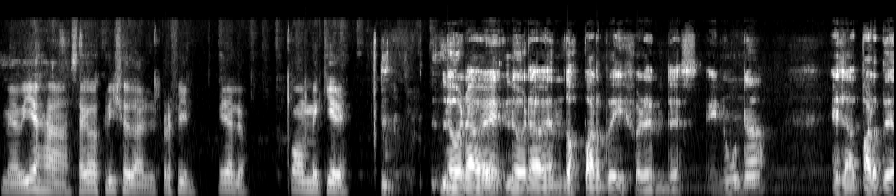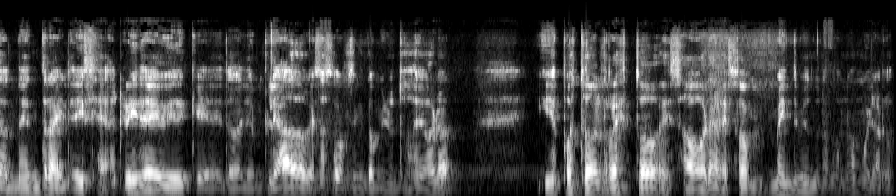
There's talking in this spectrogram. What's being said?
me había sacado screenshot al perfil. Míralo, cómo me quiere. Lo grabé, lo grabé en dos partes diferentes. En una es la parte donde entra y le dice a Chris David que lo del empleado, que esos son 5 minutos de hora. Y después todo el resto es ahora, que son 20 minutos nomás, no es muy largo.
